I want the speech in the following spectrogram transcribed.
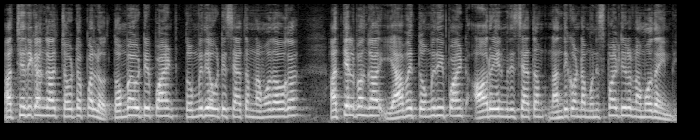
అత్యధికంగా చౌటప్పల్లో తొంభై ఒకటి పాయింట్ తొమ్మిది ఒకటి శాతం నమోదవగా అత్యల్పంగా యాభై తొమ్మిది పాయింట్ ఆరు ఎనిమిది శాతం నందికొండ మున్సిపాలిటీలో నమోదైంది.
